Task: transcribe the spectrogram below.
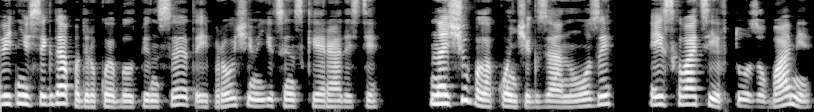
ведь не всегда под рукой был пинцет и прочие медицинские радости. Нащупала кончик занозы и, схватив ту зубами,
